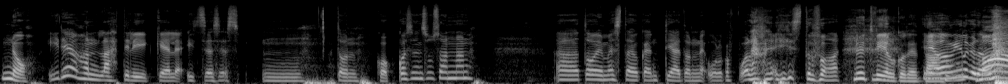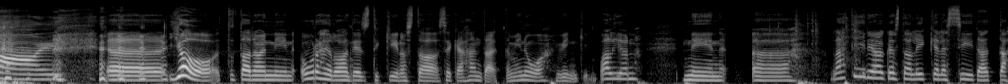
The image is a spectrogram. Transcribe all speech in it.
No, ideahan lähti liikkeelle itse asiassa mm, ton Kokkosen Susannan ää, toimesta, joka nyt jäi tonne ulkopuolelle istumaan. Nyt vilkutetaan. Joo, vilkutetaan. Moi! Ää, joo, tota noin, niin, urheiluhan tietysti kiinnostaa sekä häntä että minua hyvinkin paljon. Niin ää, lähti idea oikeastaan liikkeelle siitä, että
